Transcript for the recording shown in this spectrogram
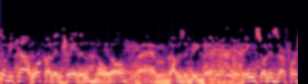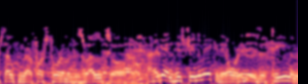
stuff you can't work on in training. You know, um, that was a big thing. So this is our first outing, our first tournament as well. So and again, history in the making. You know, we're here as a team and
